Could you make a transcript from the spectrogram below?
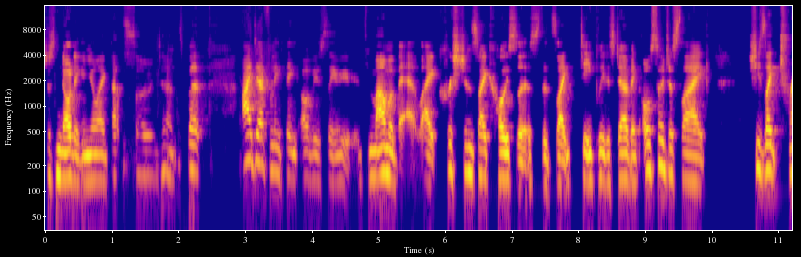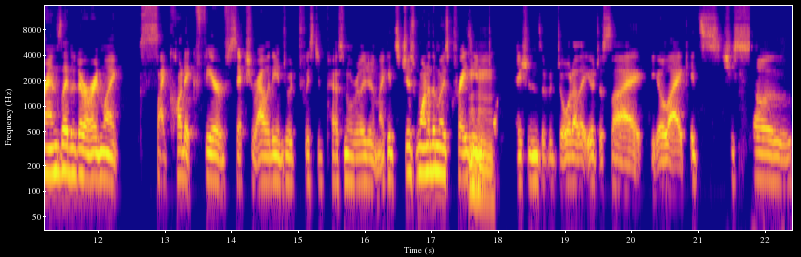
just nodding, and you're like, that's so intense. But I definitely think, obviously, it's Mama Bear, like Christian psychosis that's like deeply disturbing. Also, just like she's like translated her own like psychotic fear of sexuality into a twisted personal religion. Like it's just one of the most crazy Mhm. Interpretations of a daughter that you're just like you're like it's she's so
